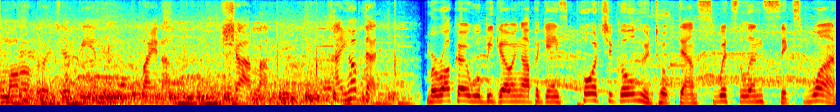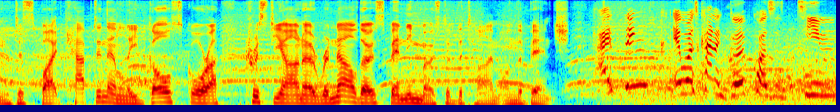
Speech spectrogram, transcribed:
Morocco will be in final. Inshallah. I hope that. Morocco will be going up against Portugal, who took down Switzerland 6 1, despite captain and lead goal scorer Cristiano Ronaldo spending most of the time on the bench. I think it was kind of good because the team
